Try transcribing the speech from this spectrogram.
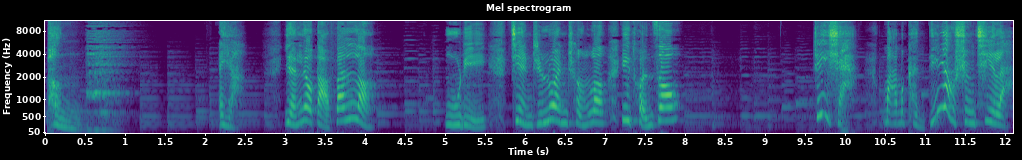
砰！哎呀，颜料打翻了，屋里简直乱成了一团糟。这下妈妈肯定要生气啦！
